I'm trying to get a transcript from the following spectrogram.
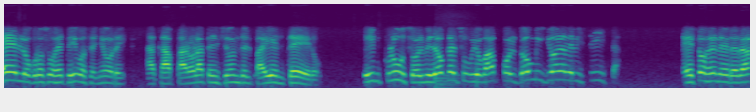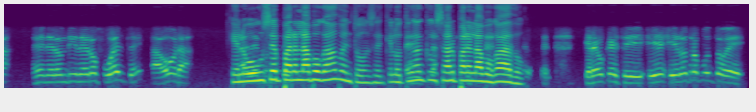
Él logró su objetivo, señores, acaparó la atención del país entero. Incluso el video que él subió va por dos millones de visitas. Eso generará, genera un dinero fuerte. Ahora, Que lo use para el abogado entonces, que lo tengan que usar para el abogado. Creo que sí. Y, y el otro punto es,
